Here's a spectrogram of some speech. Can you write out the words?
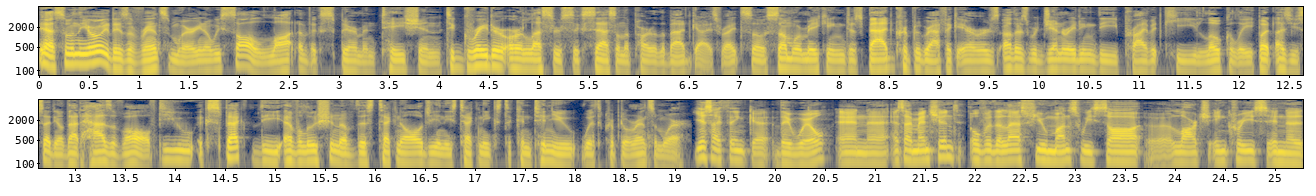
Yeah, so in the early days of ransomware, you know, we saw a lot of experimentation to greater or lesser success on the part of the bad guys, right? So some were making just bad cryptographic errors, others were generating the private key locally. But as you said, you know, that has evolved. Do you expect the evolution of this technology and these techniques to continue with crypto ransomware? Yes, I think uh, they will. And uh, as I mentioned, over the last few months, we saw a large increase in uh,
